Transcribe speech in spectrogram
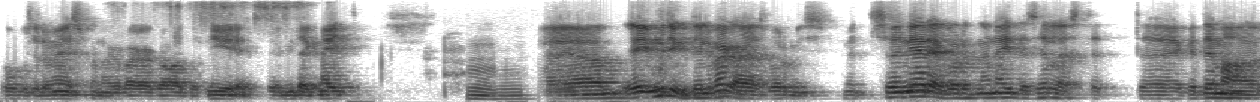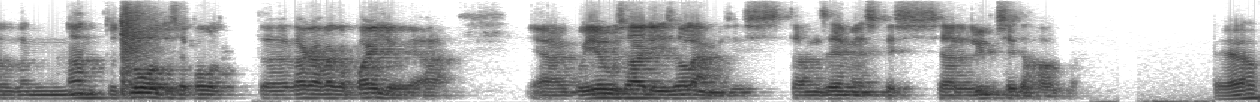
kogu selle meeskonnaga väga kõva turniiri, et midagi näitab mm. -hmm. ei, muidugi ta oli väga heas vormis, et see on järjekordne näide sellest, et äh, ka temal on antud looduse poolt väga-väga äh, palju ja, ja kui jõusaalis oleme, siis ta on see mees, kes seal üldse ei taha olla. jah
